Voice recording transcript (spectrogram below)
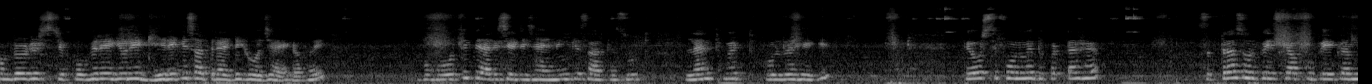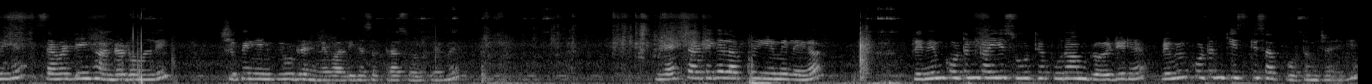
एम्ब्रॉयडरी स्ट्रिप वो भी रहेगी और ये घेरे के साथ रेडी हो जाएगा भाई। बहुत ही प्यारी सी डिज़ाइनिंग के साथ है सूट। लेंथ विथ फुल रहेगी। प्योर सिफोन में दुपट्टा है। सत्रह सौ रुपये इसके आपको पे करने हैं। Seventeen hundred only shipping include रहने वाली है सत्रह सौ रुपये में। नेक्स्ट आर्टिकल आपको ये मिलेगा। प्रीमियम कॉटन का ये सूट है पूरा एम्ब्रॉयडेड है। प्रीमियम कॉटन की इसके साथ बॉटम जाएगी।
